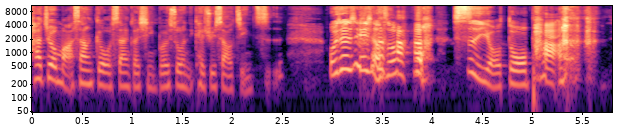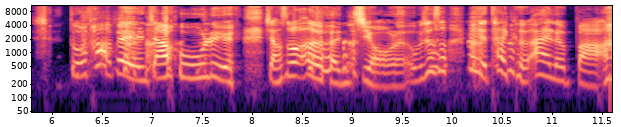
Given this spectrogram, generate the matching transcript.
他就马上给我三颗星，不会说你可以去烧金纸。我就心里想说，哇，是有多怕，多怕被人家忽略，想说饿很久了。我就说，那也太可爱了吧。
